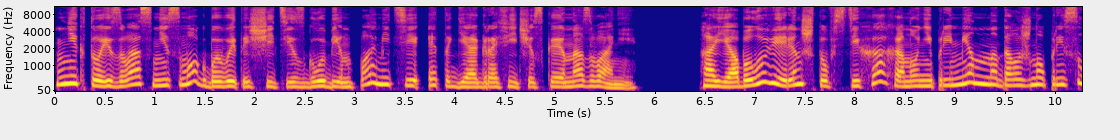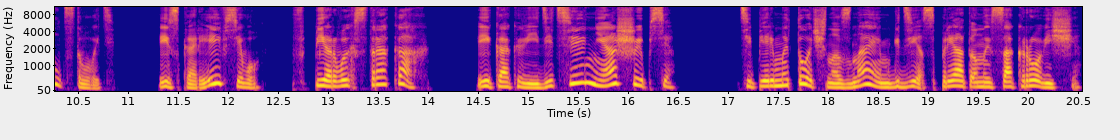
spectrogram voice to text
«Никто из вас не смог бы вытащить из глубин памяти это географическое название. А я был уверен, что в стихах оно непременно должно присутствовать. И, скорее всего, в первых строках. И, как видите, не ошибся. Теперь мы точно знаем, где спрятаны сокровища».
